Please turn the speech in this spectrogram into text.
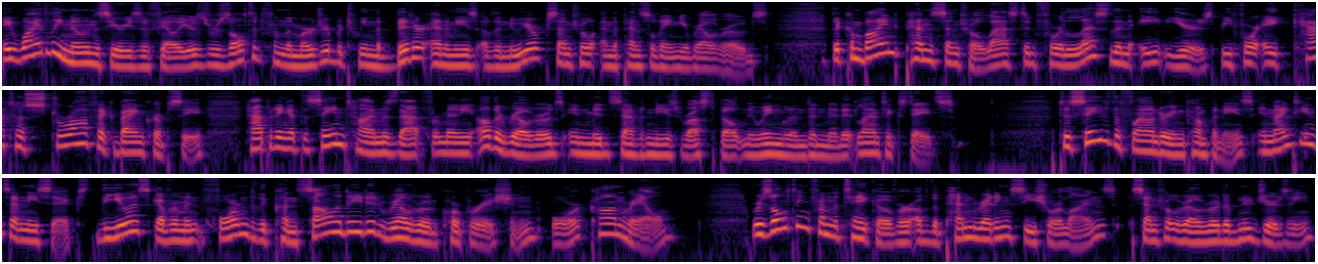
A widely known series of failures resulted from the merger between the bitter enemies of the New York Central and the Pennsylvania Railroads. The combined Penn Central lasted for less than eight years before a catastrophic bankruptcy, happening at the same time as that for many other railroads in mid 70s Rust Belt New England and mid Atlantic states. To save the floundering companies, in 1976, the U.S. government formed the Consolidated Railroad Corporation, or Conrail. Resulting from the takeover of the Penn Reading Seashore Lines, Central Railroad of New Jersey,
